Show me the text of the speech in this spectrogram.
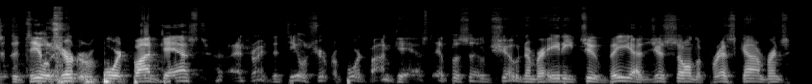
is the Teal Shirt Report podcast. That's right, the Teal Shirt Report podcast, episode show number 82B. I just saw the press conference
